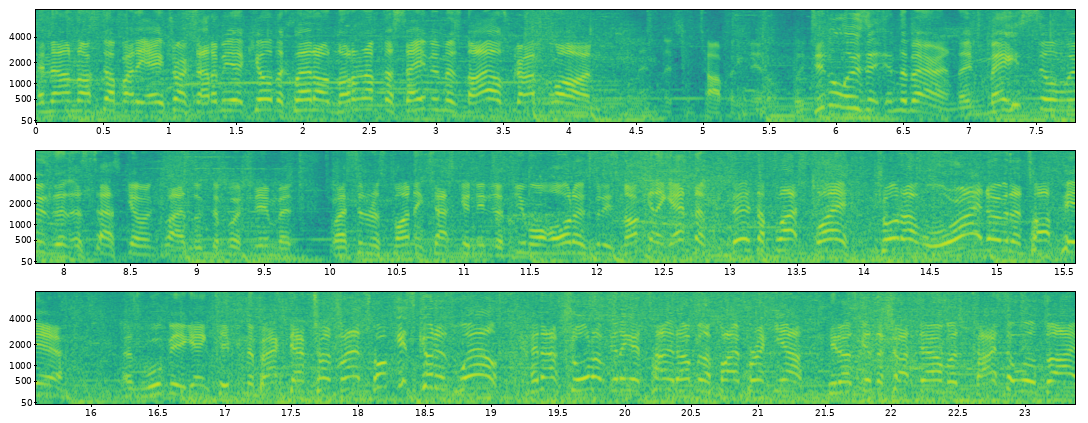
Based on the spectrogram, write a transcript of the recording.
and now knocked up by the Aatrox. That'll be a kill. Declared out. Not enough to save him as Niles grabs one. Relentless from top of the middle. They didn't lose it in the Baron. They may still lose it as Sasuke and Clyde look to push in, but Weston responding. Sasuke needed a few more autos, but he's not going to get them. There's the flash play. Short up right over the top here. As Wolfie again keeping the back down. Charge lands. Hook is good as well. And now Short going to get tied up in the fight breaking out. He does get the shot down, but Kaiser will die.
